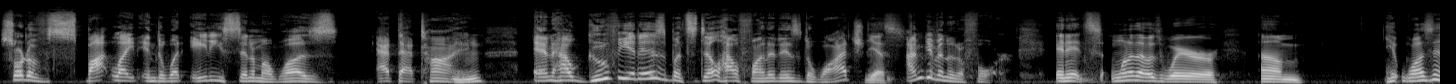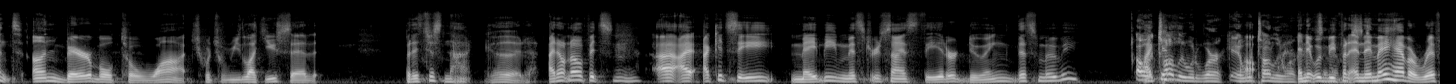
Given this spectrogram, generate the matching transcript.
sort of spotlight into what 80s cinema was at that time. Mm-hmm. And how goofy it is, but still how fun it is to watch. Yes. I'm giving it a four. and it's one of those where um it wasn't unbearable to watch which we like you said but it's just not good i don't know if it's Mm-hmm. I, I could see maybe mystery science theater doing this movie Oh, I it could- totally would work. It would totally work. and it would be fun and they may have a riff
